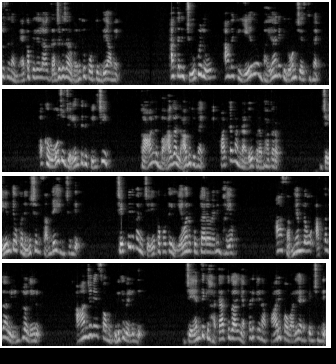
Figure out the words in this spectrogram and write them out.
చూసిన మేకపిల్లలా గజగజ వణికిపోతుంది ఆమె. అతని చూపులు ఆమెకి ఏదో భయానికి లోను చేస్తున్నాయి. ఒకరోజు జయంతిని పిలిచి కాళ్ళు బాగా లాగుతున్నాయి. పట్టమన్నాడు ప్రభాకరం. జయంతి ఒక నిమిషం సందేహించింది. చెప్పిన పని చేయకపోతే ఏమనుకుంటారోనని భయం. ఆ సమయంలో అత్తగారు ఇంట్లో లేరు. ఆంజనేయ స్వామి గుడికి వెళ్ళింది. జయంతికి హఠాత్తుగా ఎక్కడికైనా పారిపోవాలి అనిపించింది.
